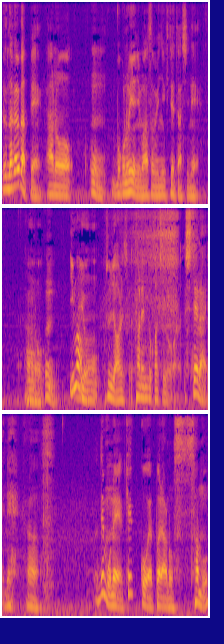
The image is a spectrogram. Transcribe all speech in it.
でも仲良かったん。あのうん。僕の家にも遊びに来てたしね。あのううん。今もそれじゃあれですか？タレント活動は。してないね。うん。でもね結構やっぱりあのサム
